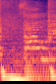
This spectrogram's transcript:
that's how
